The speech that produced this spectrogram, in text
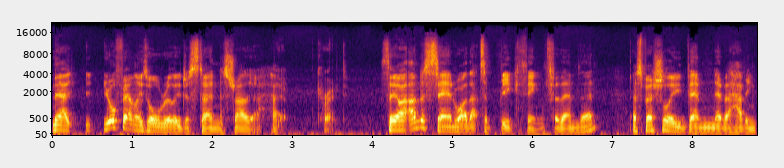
now y- your family's all really just stayed in Australia. Hey? Yeah. Correct. See, I understand why that's a big thing for them then, especially them never having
